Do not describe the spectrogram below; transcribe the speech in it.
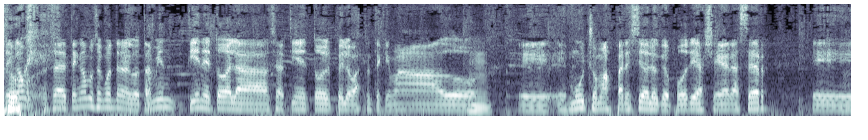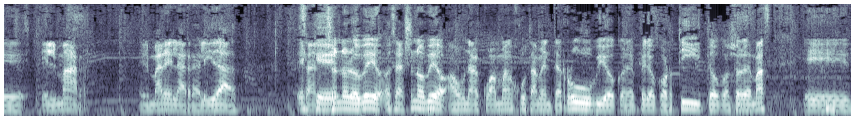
tengamos, o sea, tengamos en cuenta algo. También tiene toda la, o sea, tiene todo el pelo bastante quemado. Mm. eh, es mucho más parecido a lo que podría llegar a ser eh, el mar, el mar en la realidad. O Es sea, que- yo no lo veo, o sea, yo no veo a un Aquaman justamente rubio, con el pelo cortito, con todo lo demás, eh,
